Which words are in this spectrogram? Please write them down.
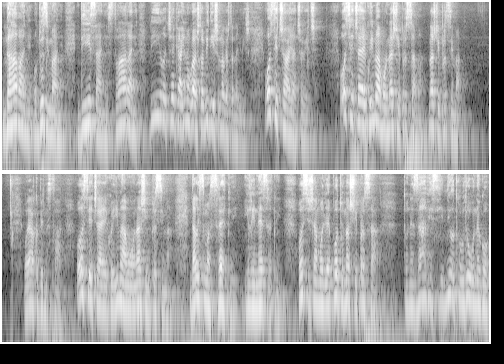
Davanje, oduzimanje, disanje, stvaranje, bilo čega, onoga što vidiš, onoga što ne vidiš. Osjećaja čovječe. Osjećaje koje imamo u našim prsama, našim prsima, Ovo je jako bitna stvar. Osjećaje koje imamo u našim prsima, da li smo sretni ili nesretni, osjećamo ljepotu naših prsa, to ne zavisi ni od kog drugog nego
